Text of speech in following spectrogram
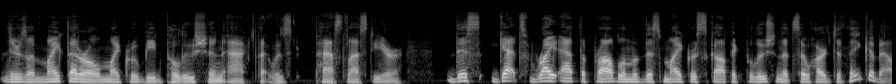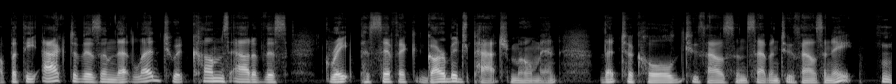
There's a Mike federal microbead pollution act that was passed last year. This gets right at the problem of this microscopic pollution that's so hard to think about. But the activism that led to it comes out of this great Pacific garbage patch moment that took hold 2007, 2008. Hmm.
